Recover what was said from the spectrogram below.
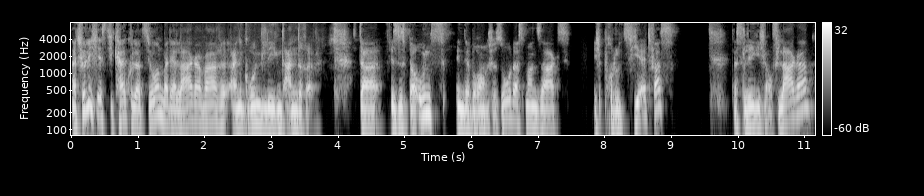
Natürlich ist die Kalkulation bei der Lagerware eine grundlegend andere. Da ist es bei uns in der Branche so, dass man sagt, ich produziere etwas, das lege ich auf Lager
